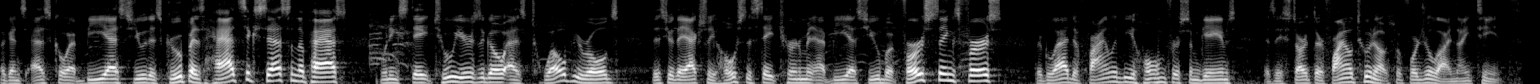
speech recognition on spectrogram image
against ESCO at BSU. This group has had success in the past, winning state two years ago as 12-year-olds. This year they actually host the state tournament at BSU, but first things first, they're glad to finally be home for some games as they start their final tune-ups before July 19th.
